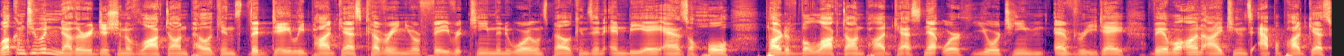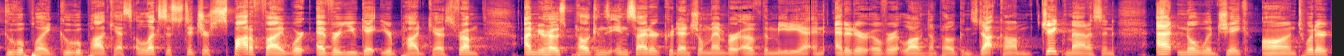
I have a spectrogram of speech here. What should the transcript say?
Welcome to another edition of Locked On Pelicans, the daily podcast covering your favorite team, the New Orleans Pelicans, and NBA as a whole. Part of the Locked On Podcast Network, your team every day. Available on iTunes, Apple Podcasts, Google Play, Google Podcasts, Alexa, Stitcher, Spotify, wherever you get your podcasts from. I'm your host, Pelicans Insider, credential member of the media, and editor over at LongTimePelicans.com, Jake Madison, at NOLA Jake on Twitter.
